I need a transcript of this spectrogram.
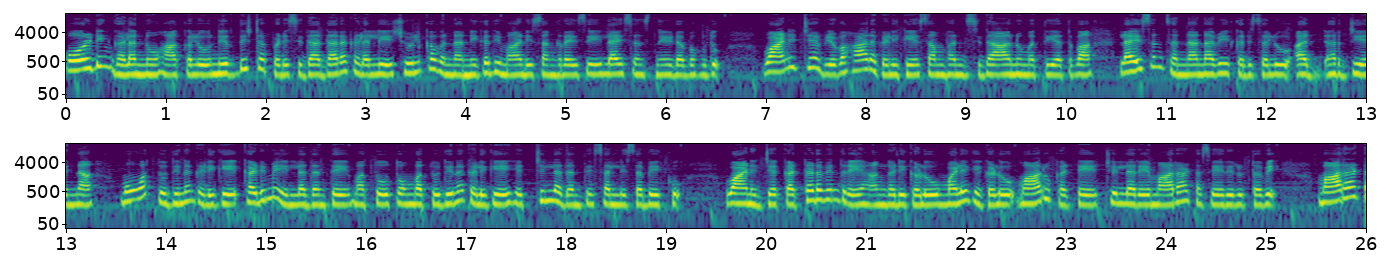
ಹೋರ್ಡಿಂಗ್ಗಳನ್ನು ಹಾಕಲು ನಿರ್ದಿಷ್ಟಪಡಿಸಿದ ದರಗಳಲ್ಲಿ ಶುಲ್ಕವನ್ನು ನಿಗದಿ ಮಾಡಿ ಸಂಗ್ರಹಿಸಿ ಲೈಸೆನ್ಸ್ ನೀಡಬಹುದು. ವಾಣಿಜ್ಯ ವ್ಯವಹಾರಗಳಿಗೆ ಸಂಬಂಧಿಸಿದ ಅನುಮತಿ ಅಥವಾ ಲೈಸೆನ್ಸ್ ಅನ್ನು ನವೀಕರಿಸಲು ಅರ್ಜಿಯನ್ನು ಮೂವತ್ತು ದಿನಗಳಿಗೆ ಕಡಿಮೆ ಇಲ್ಲದಂತೆ ಮತ್ತು ತೊಂಬತ್ತು ದಿನಗಳಿಗೆ ಹೆಚ್ಚಿಲ್ಲದಂತೆ ಸಲ್ಲಿಸಬೇಕು. ವಾಣಿಜ್ಯ ಕಟ್ಟಡವೆಂದರೆ ಅಂಗಡಿಗಳು, ಮಳಿಗೆಗಳು, ಮಾರುಕಟ್ಟೆ, ಚಿಲ್ಲರೆ ಮಾರಾಟ ಸೇರಿರುತ್ತವೆ. ಮಾರಾಟ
